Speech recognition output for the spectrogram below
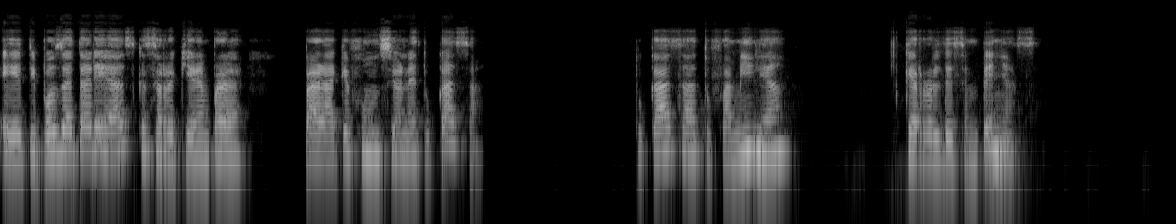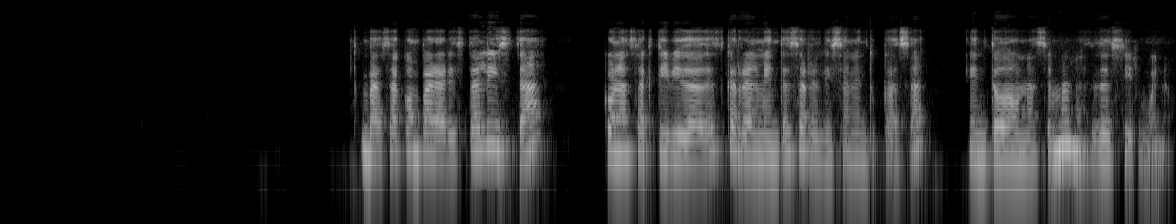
eh, tipos de tareas que se requieren para, para que funcione tu casa. Tu casa, tu familia, qué rol desempeñas. Vas a comparar esta lista con las actividades que realmente se realizan en tu casa en toda una semana. Es decir, bueno,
